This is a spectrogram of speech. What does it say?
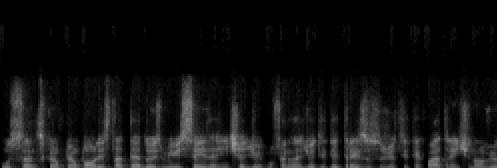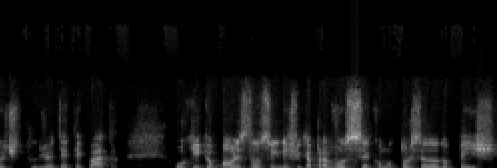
o Santos campeão paulista até 2006. A gente é de, o Fernando é de 83, eu sou de 84, a gente não viu o título de 84. O que, que o Paulistão significa para você como torcedor do Peixe?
